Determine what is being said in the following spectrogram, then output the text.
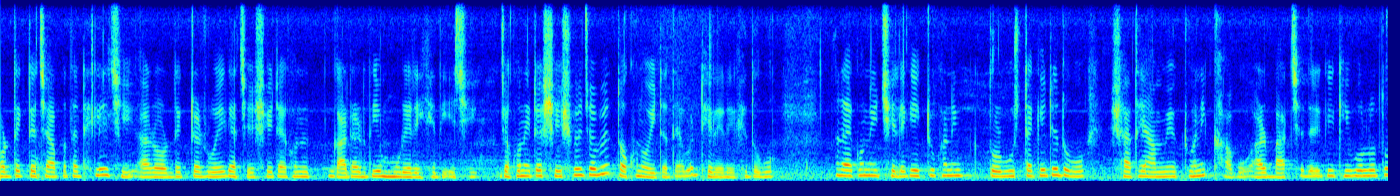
অর্ধেকটা চা পাতা ঢেলেছি আর অর্ধেকটা রয়ে গেছে, সেটা এখন গাডার দিয়ে মুড়ে রেখে দিয়েছি। যখন এটা শেষ হয়ে যাবে, তখন ওইটাতে আবার ঢেলে রেখে দেবো। আর এখন এই ছেলেকে একটুখানি তরমুজটা কেটে দেবো, সাথে আমি একটুখানি খাব। আর বাচ্চাদেরকে কী বলো তো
